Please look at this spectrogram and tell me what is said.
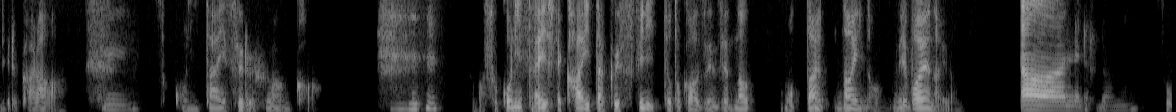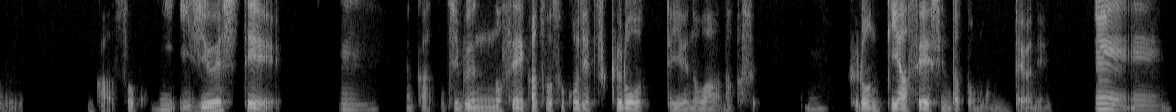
てるから、うんそこに対する不安か。そこに対して開拓スピリットとかは全然なもったいないな。芽生えないな。ああ、なるほどね。そう。なんかそこに移住して、うんなんか自分の生活をそこで作ろうっていうのは、なんかすうんフロンティア精神だと思うんだよね。うんうん。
